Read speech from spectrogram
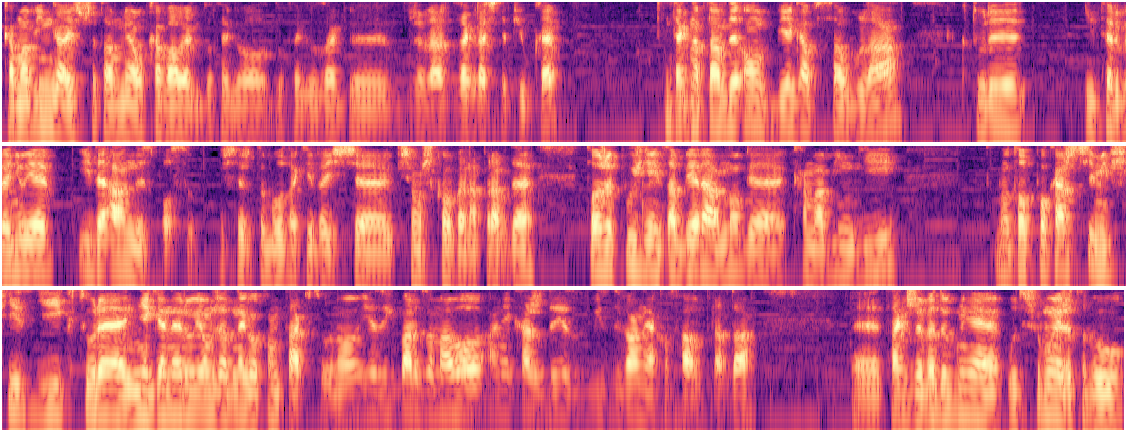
Kamavinga jeszcze tam miał kawałek do tego, do tego e, żeby zagrać tę piłkę. I tak naprawdę on wbiega w Saula, który interweniuje w idealny sposób. Myślę, że to było takie wejście książkowe naprawdę. To, że później zabiera nogę Kamavingi, no to pokażcie mi ślizgi, które nie generują żadnego kontaktu. No, jest ich bardzo mało, a nie każdy jest gwizdywany jako faul, prawda? E, także według mnie utrzymuję, że to był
